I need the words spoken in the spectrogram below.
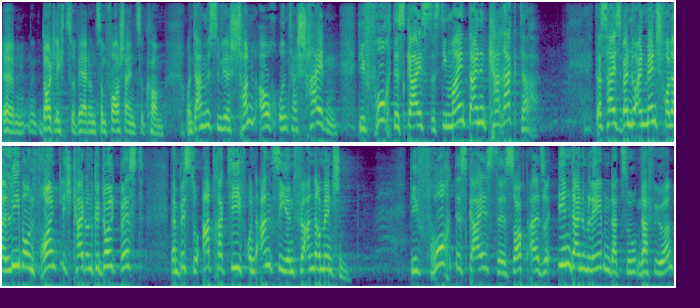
ähm, deutlich zu werden und zum Vorschein zu kommen. Und da müssen wir schon auch unterscheiden. Die Frucht des Geistes, die meint deinen Charakter. Das heißt, wenn du ein Mensch voller Liebe und Freundlichkeit und Geduld bist, dann bist du attraktiv und anziehend für andere Menschen. Die Frucht des Geistes sorgt also in deinem Leben dazu, dafür,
